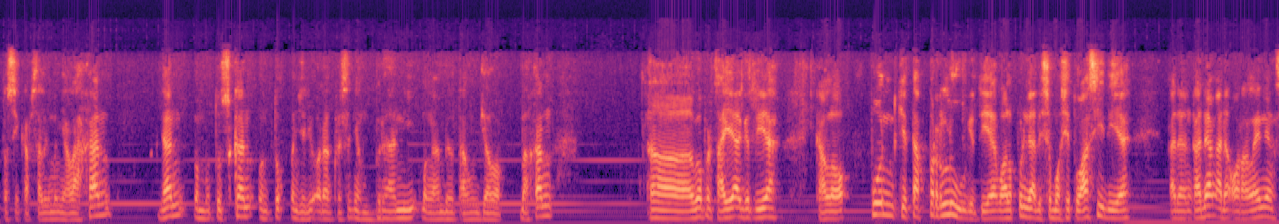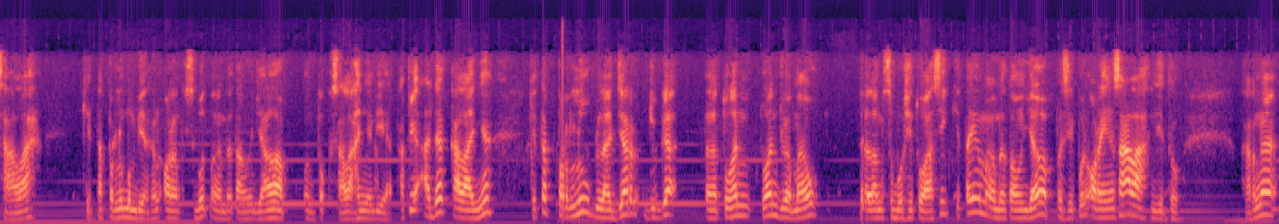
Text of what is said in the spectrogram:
atau sikap saling menyalahkan dan memutuskan untuk menjadi orang Kristen yang berani mengambil tanggung jawab. Bahkan uh, eh, gue percaya gitu ya kalaupun kita perlu gitu ya walaupun nggak di semua situasi nih ya kadang-kadang ada orang lain yang salah kita perlu membiarkan orang tersebut mengambil tanggung jawab untuk kesalahannya dia. Tapi ada kalanya kita perlu belajar juga uh, Tuhan Tuhan juga mau dalam sebuah situasi kita yang mengambil tanggung jawab meskipun orang yang salah gitu karena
